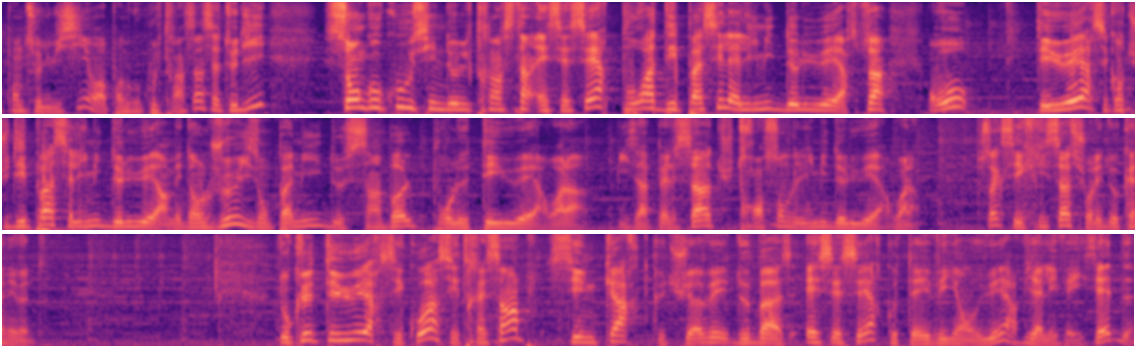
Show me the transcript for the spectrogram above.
prendre celui-ci, on va prendre Goku Ultra Instinct. Ça te dit Sans Goku, signe de l'Ultra Instinct SSR pourra dépasser la limite de l'UR. C'est ça, en gros, TUR, c'est quand tu dépasses la limite de l'UR. Mais dans le jeu, ils n'ont pas mis de symbole pour le TUR. Voilà. Ils appellent ça, tu transcendes la limite de l'UR. Voilà. C'est pour ça que c'est écrit ça sur les Dokkan Event. Donc le TUR, c'est quoi? C'est très simple. C'est une carte que tu avais de base SSR, que tu as éveillé en UR via l'éveil Z.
